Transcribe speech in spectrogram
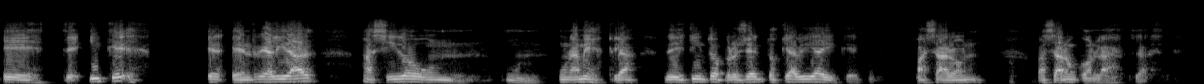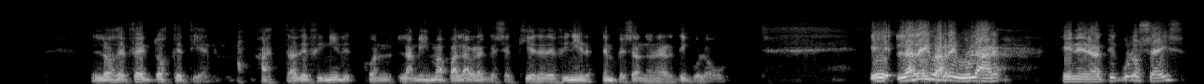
este, y que en realidad ha sido una mezcla de distintos proyectos que había y que pasaron, pasaron con los defectos que tienen, hasta definir con la misma palabra que se quiere definir, empezando en el artículo 1. Eh, la ley va a regular en el artículo 6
